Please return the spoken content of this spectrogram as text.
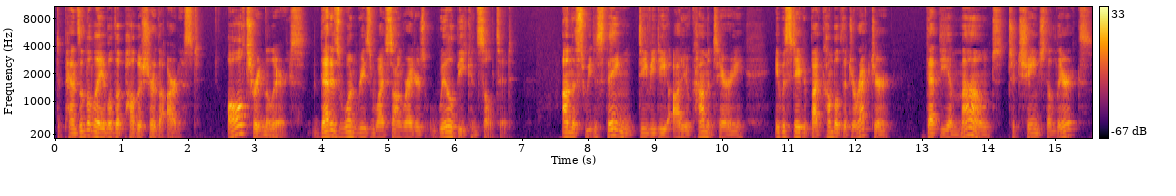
Depends on the label, the publisher, the artist. Altering the lyrics, that is one reason why songwriters will be consulted. On the Sweetest Thing DVD audio commentary, it was stated by Kumble, the director, that the amount to change the lyrics,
